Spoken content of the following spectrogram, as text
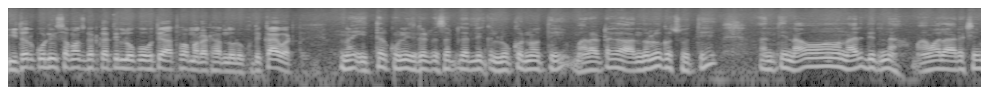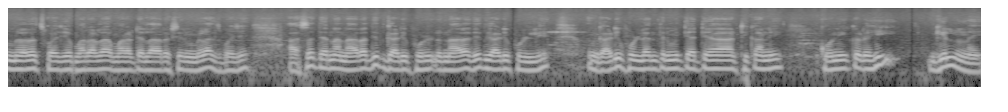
इतर कोणी समाज घटकातील लोक होते अथवा मराठा आंदोलक होते? काय वाटतं नाही इतर कोणीच घटनासाठी लोक नव्हते. मराठा आंदोलकच होते. आणि ते नाव नारे देत ना. आम्हाला आरक्षण मिळालंच पाहिजे. मराला मराठ्याला आरक्षण मिळालंच पाहिजे. असं त्यांना नाराधीत गाडी फोड नाराधीत गाडी फोडली. आणि गाडी फोडल्यानंतर मी त्या त्या ठिकाणी कोणीकडेही गेलो नाही.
